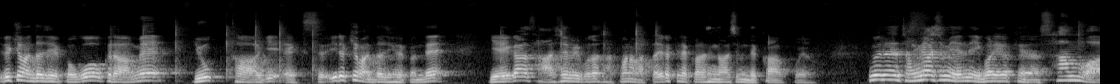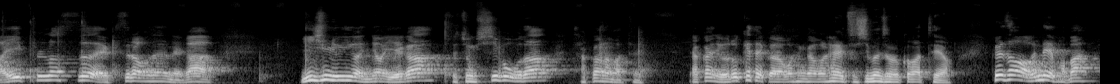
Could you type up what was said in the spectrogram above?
이렇게 만들어질 거고 그 다음에 6 더하기 X 이렇게 만들어지게 될 건데 얘가 41보다 작거나 같다 이렇게 될 거라 생각하시면 될 것 같고요. 그러면은 정리하시면 얘는 이번에 이렇게 해요. 3y 플러스 x라고 하는 애가 26이거든요. 얘가 대충 15보다 작거나 같은 약간 이렇게 될 거라고 생각을 해 주시면 좋을 것 같아요. 그래서 근데 봐봐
